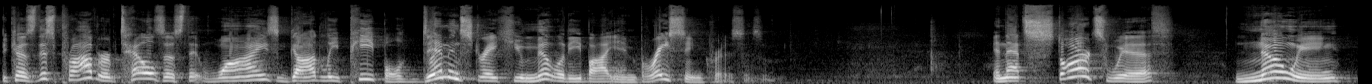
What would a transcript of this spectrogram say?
Because this proverb tells us that wise, godly people demonstrate humility by embracing criticism. And that starts with knowing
